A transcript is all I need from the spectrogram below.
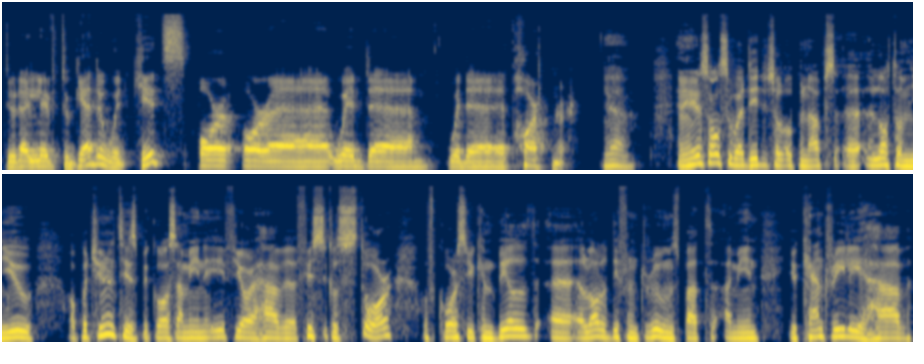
Do they live together with kids or, or uh, with, um with a partner? Yeah. And here's also where digital open up a, a lot of new opportunities because, I mean, if you have a physical store, of course, you can build uh, a lot of different rooms, but I mean, you can't really have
